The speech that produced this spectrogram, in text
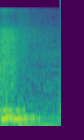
you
